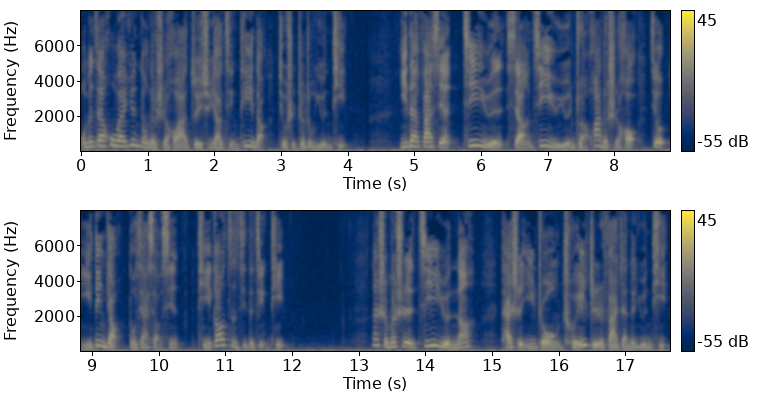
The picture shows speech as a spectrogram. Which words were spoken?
我们在户外运动的时候啊，最需要警惕的就是这种云体。一旦发现积云向积雨云转化的时候，就一定要多加小心，提高自己的警惕。那什么是积云呢？它是一种垂直发展的云体，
